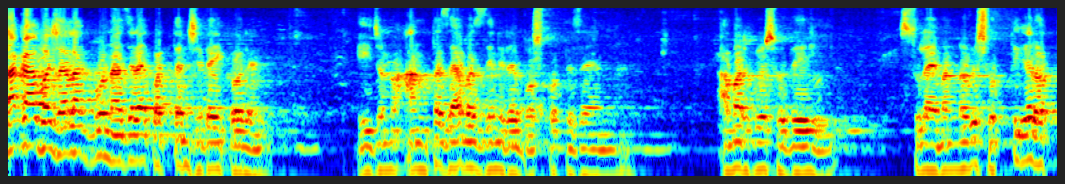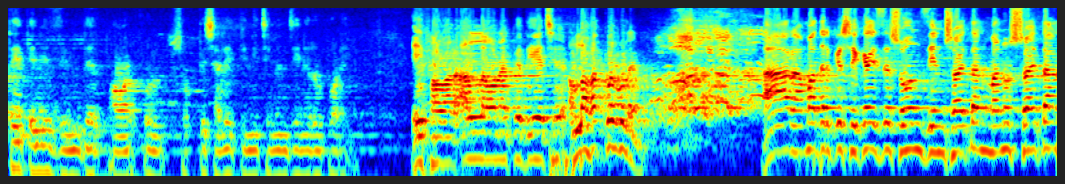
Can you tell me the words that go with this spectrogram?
টাকা পয়সা লাগবো না যারা করতেন সেটাই করেন। এই জন্য আনতা যাবার জেনেরা বস করতে যায় না। আমার সুদেই সুলাইমান নবী সত্যিকার অর্থে তিনি জিনদের পাওয়ারফুল শক্তিশালী তিনি ছিলেন জিনের উপরে। এই পাওয়ার আল্লাহ ওনাকে দিয়েছে। আল্লাহ আকবর বলেন। আর আমাদেরকে শেখাইছে, শোন, জিন শয়তান, মানুষ শয়তান,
